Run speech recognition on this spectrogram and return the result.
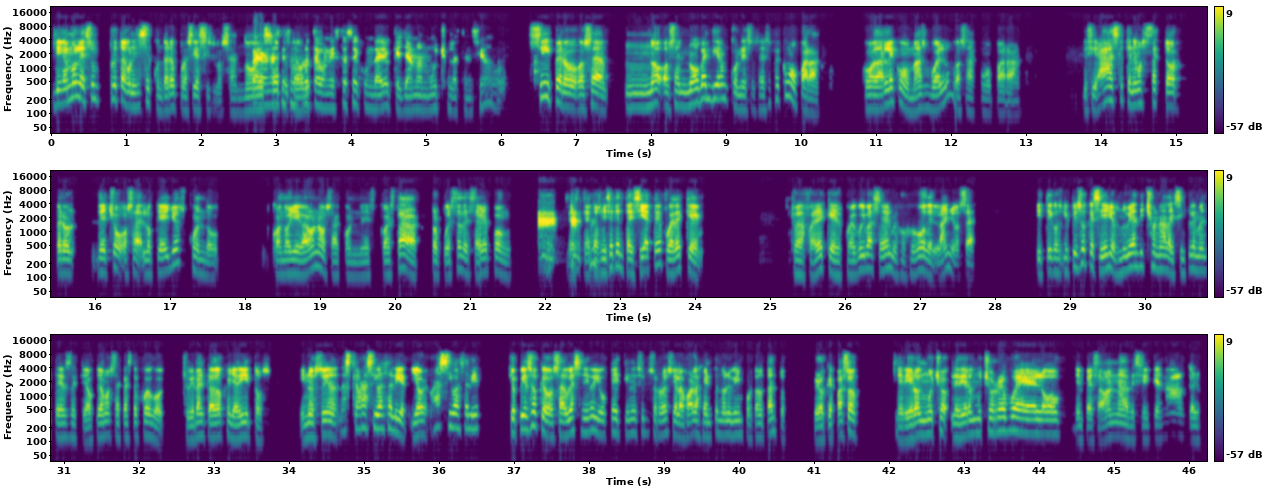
digámosle, es un protagonista secundario, por así decirlo. O sea, no es, es un protagonista secundario que llama mucho la atención, Sí, pero, o sea, no, o sea, no vendieron con eso. O sea, eso fue como para, como darle como más vuelo, o sea, como para decir, ah, es que tenemos este actor. Pero, de hecho, o sea, lo que ellos cuando, cuando llegaron, o sea, con, con esta propuesta de Cyberpunk este, 2077 fue de que, o sea, fue de que el juego iba a ser el mejor juego del año. O sea, y te digo, yo pienso que si ellos no hubieran dicho nada y simplemente es de que, ok, vamos a sacar este juego, se hubieran quedado calladitos y no estuvieran, es que ahora sí va a salir, y ahora, sí va a salir, yo pienso que, o sea, hubiera salido y, ok, tiene ciertos errores y a lo mejor a la gente no le hubiera importado tanto. Pero ¿qué pasó? Le dieron mucho, le dieron mucho revuelo, empezaban a decir que no, que el,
